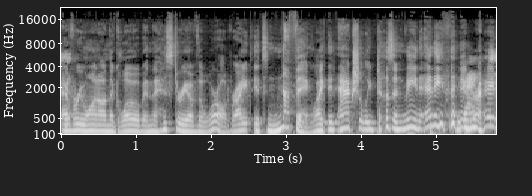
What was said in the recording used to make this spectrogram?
everyone on the globe and the history of the world, right? It's nothing. Like it actually doesn't mean anything, right? Right,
